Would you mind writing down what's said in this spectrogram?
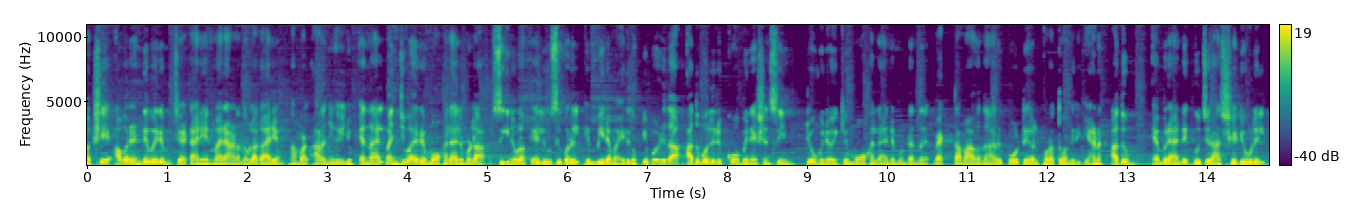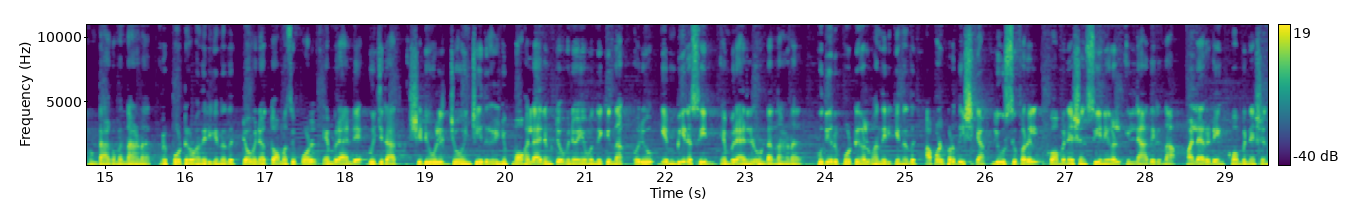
പക്ഷേ അവർ രണ്ടുപേരും ചേട്ടാനിയന്മാരാണെന്നുള്ള കാര്യം നമ്മൾ അറിഞ്ഞു കഴിഞ്ഞു. എന്നാൽ മഞ്ജു വാര്യരും മോഹൻലാലുമുള്ള സീനുകളൊക്കെ ലൂസിഫറിൽ ഗംഭീരമായിരുന്നു. ഇപ്പോഴിതാ അതുപോലൊരു കോമ്പിനേഷൻ സീൻ ടൊവിനോയ്ക്കും മോഹൻലാലിനും ഉണ്ടെന്ന് വ്യക്തമാകുന്ന റിപ്പോർട്ടുകൾ പുറത്തു വന്നിരിക്കുകയാണ്. അതും എംബ്രാൻഡ് ഗുജറാത്ത് ഷെഡ്യൂളിൽ ഉണ്ടാകുമെന്നാണ് റിപ്പോർട്ടുകൾ വന്നിരിക്കുന്നത്. ടൊവിനോ തോമസ് ഇപ്പോൾ എംബ്രാൻഡ് ഗുജറാത്ത് ഷെഡ്യൂളിൽ ജോയിൻ ചെയ്തു കഴിഞ്ഞു. മോഹൻലാലും ടൊവിനോയും ഒന്നിക്കുന്ന ഒരു ഗംഭീര സീൻ എംബ്രാനിൽ ഉണ്ടെന്നാണ് പുതിയ റിപ്പോർട്ടുകൾ വന്നിരിക്കുന്നത്. അപ്പോൾ പ്രതീക്ഷിക്കാം ലൂസിഫറിൽ കോമ്പിനേഷൻ സീനുകൾ ഇല്ലാതിരുന്ന പലരുടെയും കോമ്പിനേഷൻ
